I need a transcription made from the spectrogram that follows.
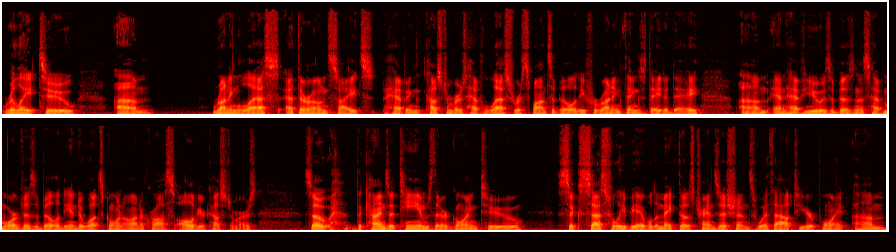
relate to um, running less at their own sites, having customers have less responsibility for running things day to day, um, and have you as a business have more visibility into what's going on across all of your customers. So the kinds of teams that are going to successfully be able to make those transitions without, to your point, um,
